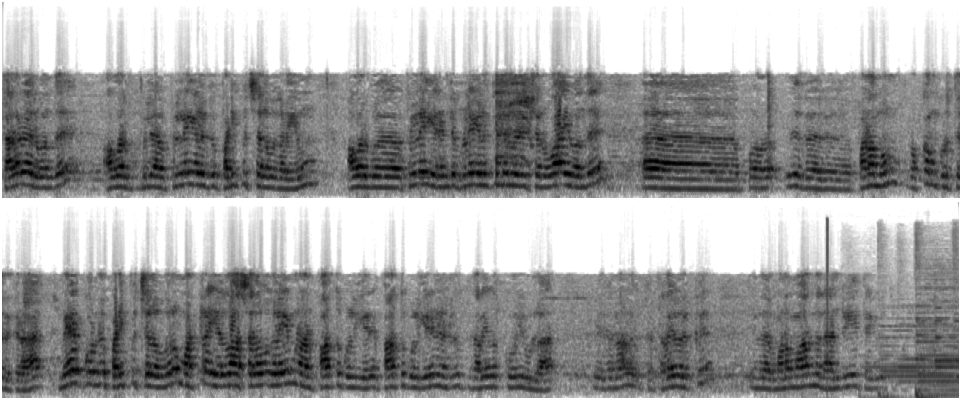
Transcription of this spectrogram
தலைவர் வந்து அவர் பிள்ளைகளுக்கு படிப்பு செலவுகளையும் அவர் பிள்ளை ரெண்டு பிள்ளைகளுக்கு இரண்டு லட்சம் ரூபாய் வந்து இது பணமும் ரொக்கம் கொடுத்திருக்கிறார். மேற்கொண்டு படிப்பு செலவுகளும் மற்ற எல்லா செலவுகளையும் நான் பார்த்துக் கொள்கிறேன் பார்த்துக் கொள்கிறேன் என்று தலைவர் கூறியுள்ளார். இதனால் தலைவருக்கு இந்த மனமார்ந்த நன்றியை தெரிவித்துக் கொள்கிறேன்.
